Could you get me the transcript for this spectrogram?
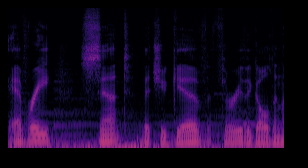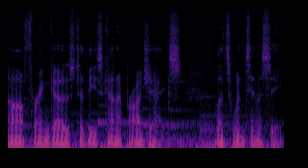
every cent that you give through the Golden Offering goes to these kind of projects. Let's win Tennessee.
